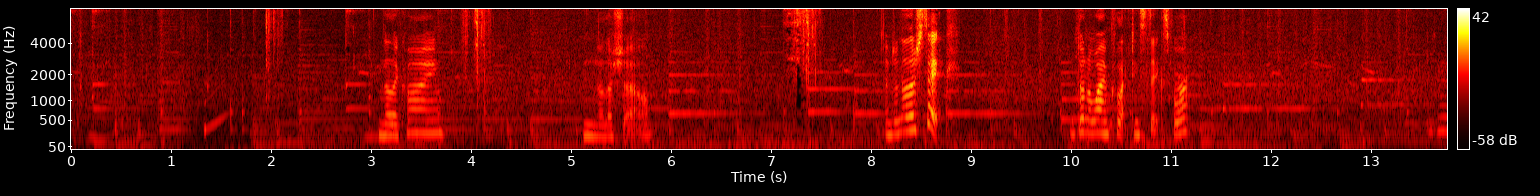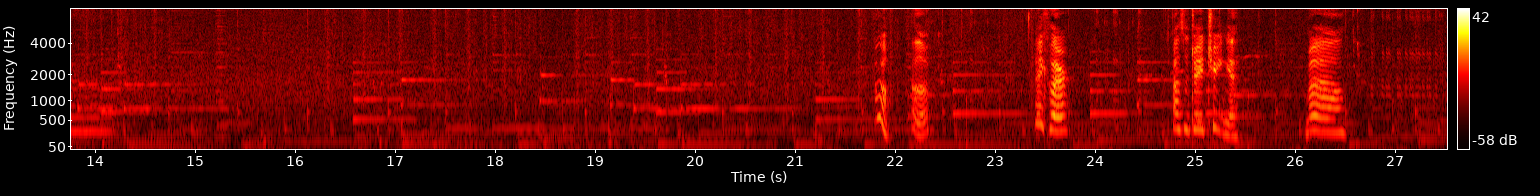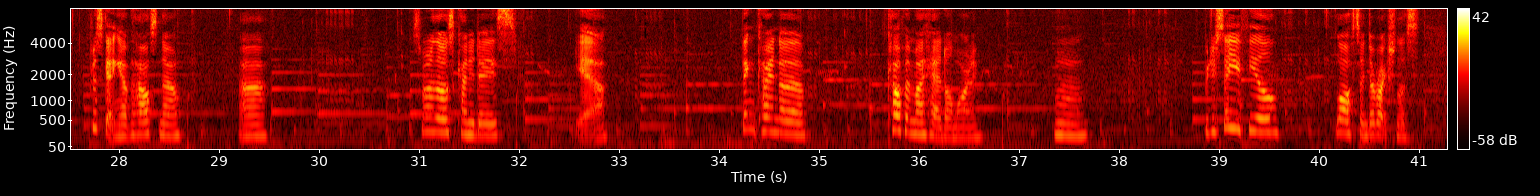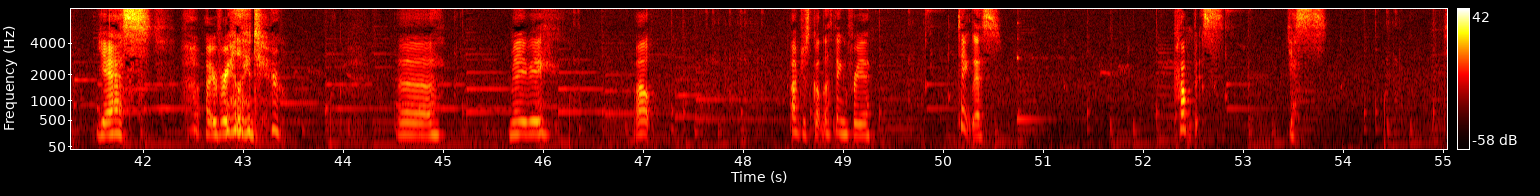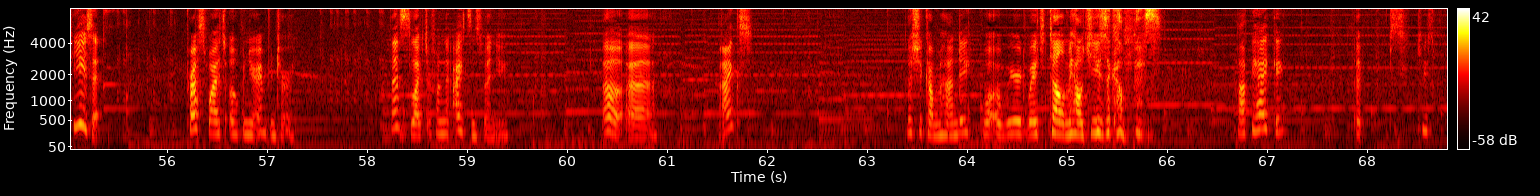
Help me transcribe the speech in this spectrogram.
Another coin. Another shell. And another stick! I don't know why I'm collecting sticks for. How's treating you? Well, I'm just getting out of the house now. Uh, it's one of those kind of days. Yeah. Been kinda cop in my head all morning. Hmm. Would you say you feel lost and directionless? Yes! I really do. Uh, maybe. Well, I've just got the thing for you. Take this. Compass. Yes. To use it, press Y to open your inventory. Then select it from the items menu. Oh, uh, thanks? This should come in handy. What a weird way to tell me how to use a compass. Happy hiking. Excuse me.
